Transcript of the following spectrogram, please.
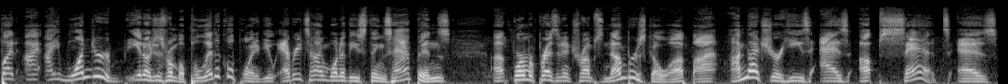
but I, I, wonder, you know, just from a political point of view, every time one of these things happens, uh, former President Trump's numbers go up. I, I'm not sure he's as upset as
